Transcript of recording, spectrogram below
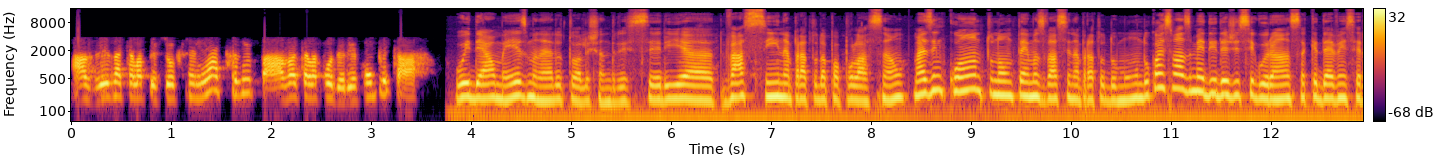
às vezes naquela pessoa que você nem acreditava que ela poderia complicar. O ideal mesmo, né, doutor Alexandre, seria vacina para toda a população. Mas enquanto não temos vacina para todo mundo, quais são as medidas de segurança que devem ser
